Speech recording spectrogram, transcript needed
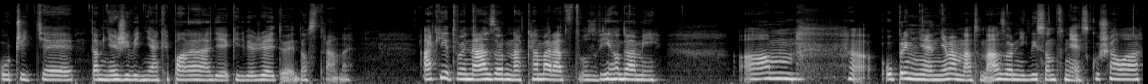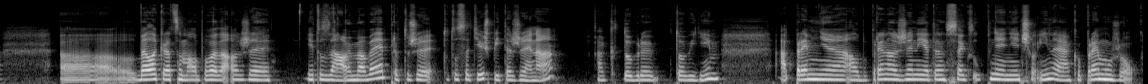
určite tam neživiť nejaké plané nádeje, keď vieš, že je to jednostranné. Aký je tvoj názor na kamarátstvo s výhodami? Um, úprimne nemám na to názor, nikdy som to neskúšala. Uh, veľakrát som ale povedala, že je to zaujímavé, pretože toto sa tiež pýta žena, ak dobre to vidím. A pre mňa, alebo pre nás ženy je ten sex úplne niečo iné ako pre mužov.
